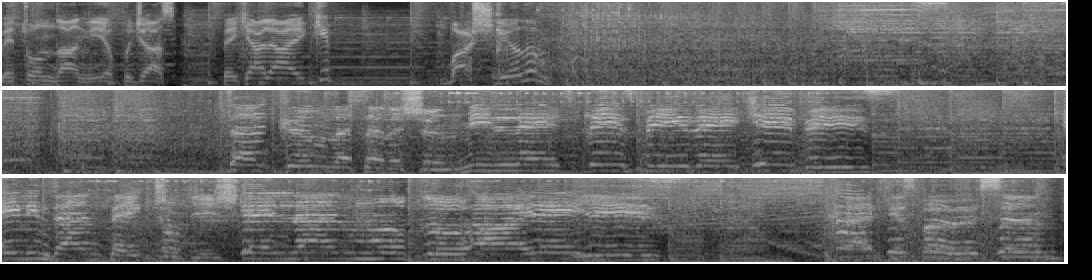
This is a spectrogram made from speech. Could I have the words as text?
betondan yapacağız. Pekala ekip, başlayalım. Takımla tanışın millet, biz bir ekibiz. Elinden pek çok iş gelen mutlu aileyiz. Herkes bağırsın,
